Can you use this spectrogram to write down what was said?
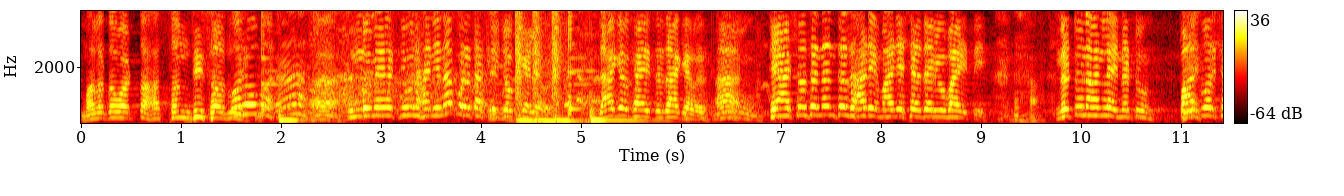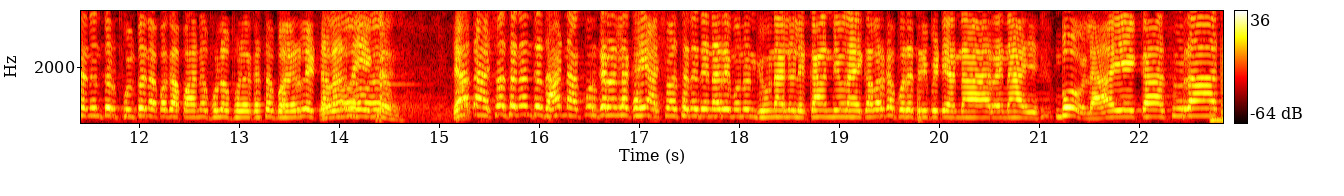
मला तर वाटतं हा संधी साधू आहे. बरोबर हा. कुंभमेळ्यात नेऊन हानी ना परत असले जोक केल्यावर जागेवर खायचं जागेवर हा. हे आश्वासनांचं झाड आहे माझ्या शेजारी उभा आहे ते नटून आणलंय नटून पाच वर्षानंतर फुलतं ना बघा पानं फुलं फुलं कसं बहरलंय टलारलंय होय. एकदम हे आता आश्वासनांचं झाड नागपूरकरांना काही आश्वासनं देणारे म्हणून घेऊन आलेले कान देऊन ऐका बरं का? परत रिपीट येणार नाही. बोला एका सुरात?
